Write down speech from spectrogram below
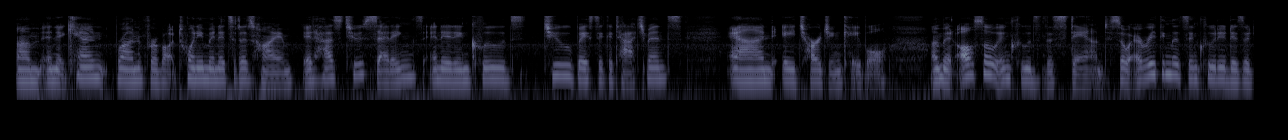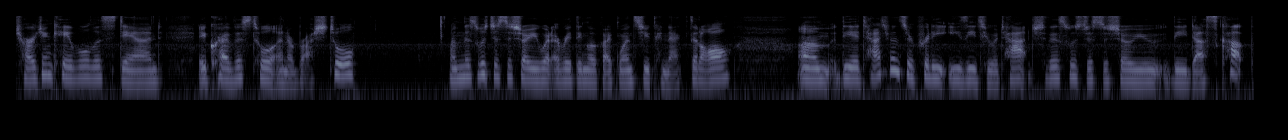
um, and it can run for about 20 minutes at a time. It has two settings and it includes two basic attachments and a charging cable. Um, it also includes the stand. So, everything that's included is a charging cable, the stand, a crevice tool, and a brush tool. And this was just to show you what everything looked like once you connect it all. Um, the attachments are pretty easy to attach. This was just to show you the dust cup.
